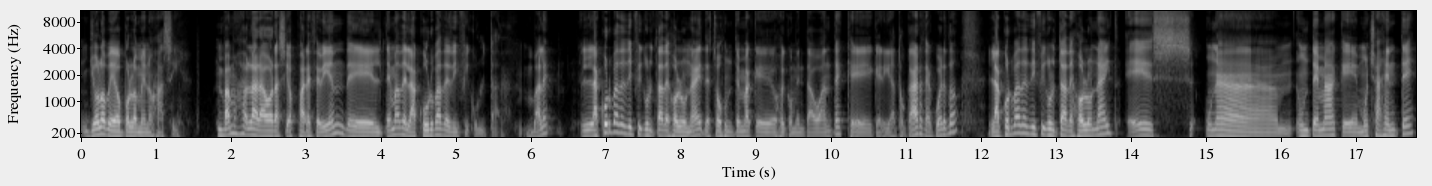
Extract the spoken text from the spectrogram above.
Yo lo veo por lo menos así. Vamos a hablar ahora, si os parece bien, del tema de la curva de dificultad, ¿vale? La curva de dificultad de Hollow Knight, esto es un tema que os he comentado antes que quería tocar, ¿de acuerdo? La curva de dificultad de Hollow Knight es una, un tema que mucha gente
